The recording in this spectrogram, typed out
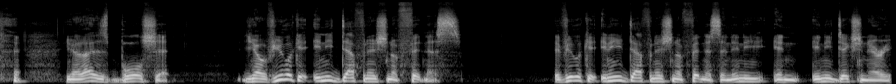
you know, that is bullshit. You know, if you look at any definition of fitness, if you look at any definition of fitness in any in any dictionary,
